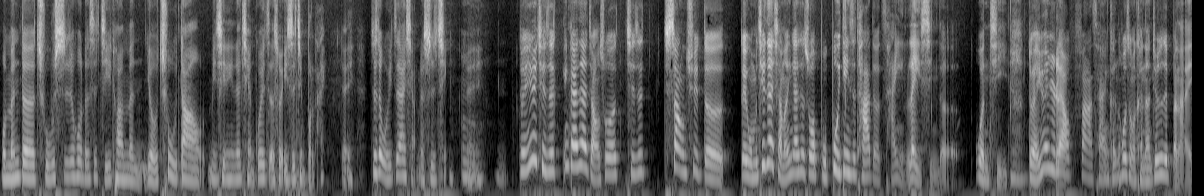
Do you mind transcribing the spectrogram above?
我们的厨师或者是集团们有触到米其林的潜规则，所以一直进不来？对，这是我一直在想的事情。对，嗯对，因为其实应该在讲说，其实上去的，对我们现在想的应该是说，不不一定是它的餐饮类型的问题，对，因为日料法餐可能或什么可能就是本来，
